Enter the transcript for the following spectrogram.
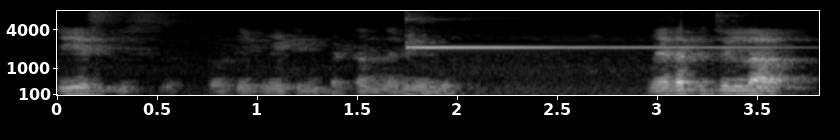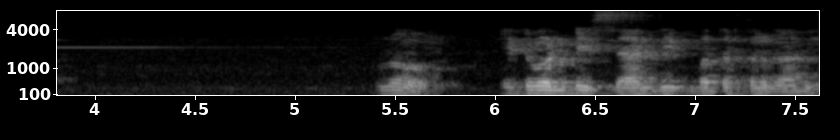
DSPs తోటి మీటింగ్ పెట్టడం జరిగింది. మెదక్ జిల్లాలో ఎటువంటి శాంతి భద్రతలు కానీ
